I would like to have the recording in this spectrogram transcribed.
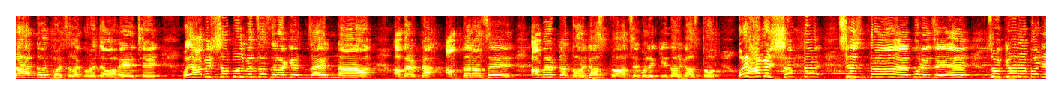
জাহান্নামের ফয়সলা করে দেওয়া হয়েছে। ওই আবির সব বলবে চাচা, রাখেন, যায়েন না। আমার একটা আবদার আছে, আমার একটা দরখাস্ত আছে বলে কি দরখাস্ত? ওই হাবির সবটা শেষদায় পড়েছে চোখের পানি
